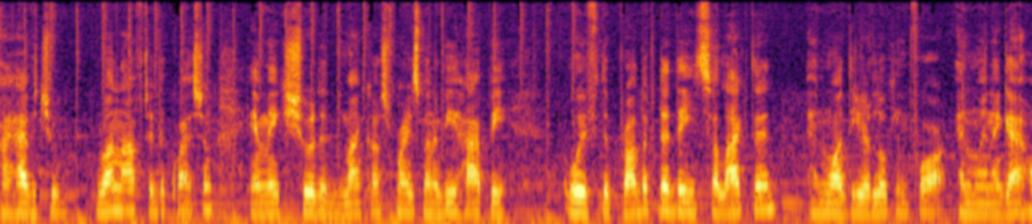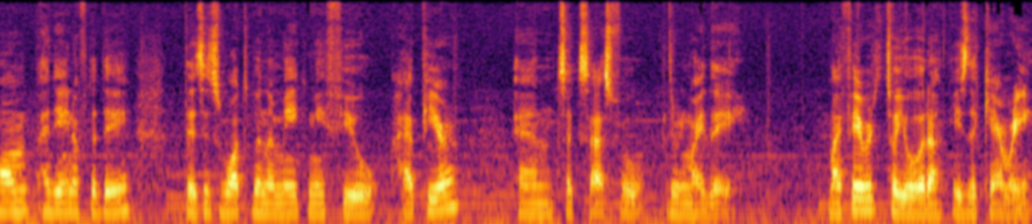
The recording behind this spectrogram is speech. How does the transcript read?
I have to run after the question and make sure that my customer is going to be happy with the product that they selected and what they are looking for and when I get home at the end of the day this is what's going to make me feel happier and successful during my day. My favorite Toyota is the Camry,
